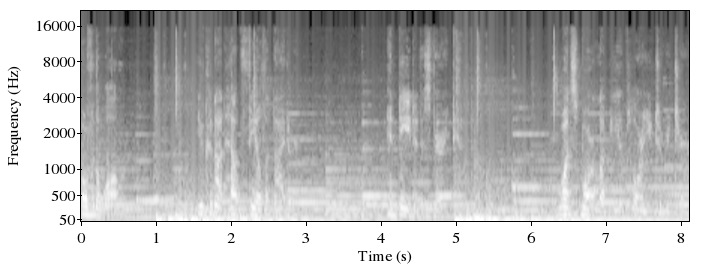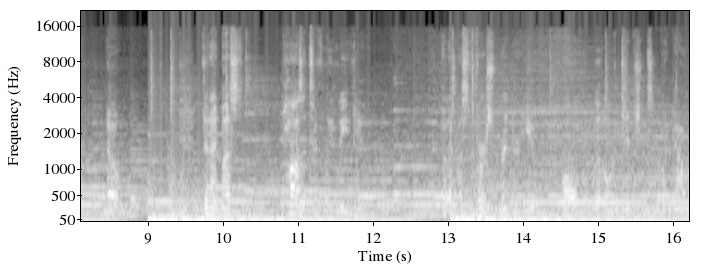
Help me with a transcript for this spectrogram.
over the wall. You cannot help feel the niter. Indeed, it is very damp. Once more, let me implore you to return. No? Then I must positively leave you. But I must first render you all the little attentions in my power.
